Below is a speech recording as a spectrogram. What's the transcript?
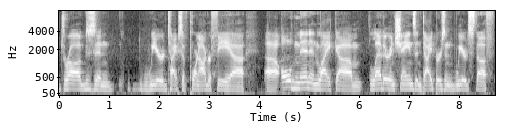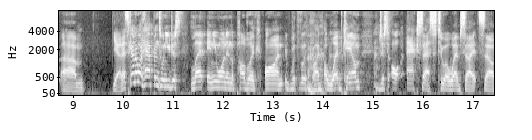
drugs and weird types of pornography. Uh, uh, old men in like um, leather and chains and diapers and weird stuff. Yeah, that's kind of what happens when you just let anyone in the public on with, with like a webcam just all, access to a website. So,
